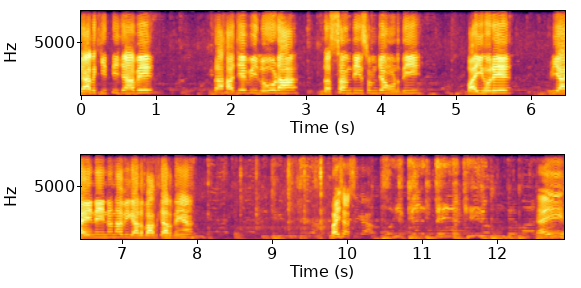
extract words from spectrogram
ਗੱਲ ਕੀਤੀ ਜਾਵੇ ਤਾਂ ਹਜੇ ਵੀ ਲੋੜ ਆ ਦੱਸਣ ਦੀ ਸਮਝਾਉਣ ਦੀ। ਬਾਈ ਹੋਰੇ ਵੀ ਆਏ ਨੇ ਇਹਨਾਂ ਨਾਲ ਵੀ ਗੱਲਬਾਤ ਕਰਦੇ ਆ। ਬਾਈ ਸਤਿ ਸ਼੍ਰੀ ਅਕਾਲ। ਹੈ ਜੀ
